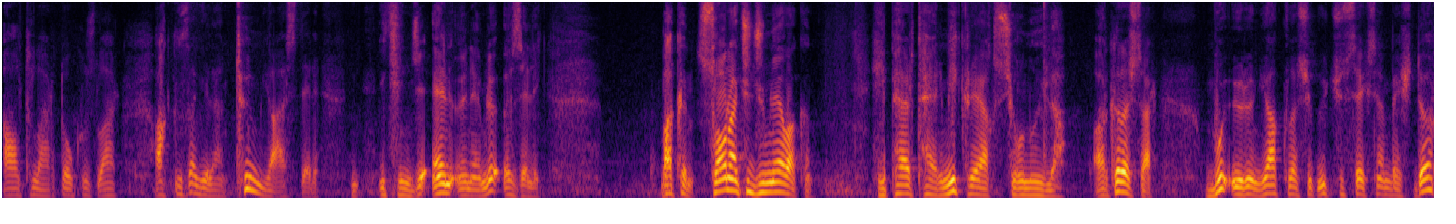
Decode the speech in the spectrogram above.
6'lar, 9'lar, aklınıza gelen tüm yağ asitleri. İkinci en önemli özellik. Bakın sonraki cümleye bakın. Hipertermik reaksiyonuyla arkadaşlar bu ürün yaklaşık 385-400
